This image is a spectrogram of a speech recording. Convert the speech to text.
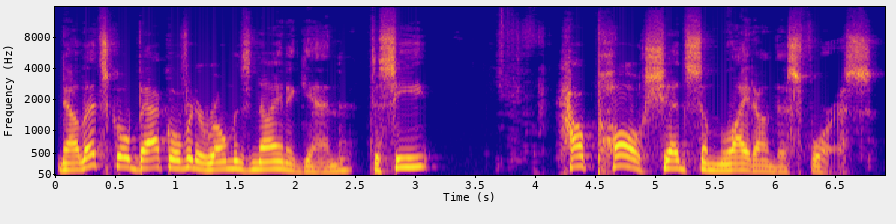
Now let's go back over to Romans 9 again to see how Paul sheds some light on this for us.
